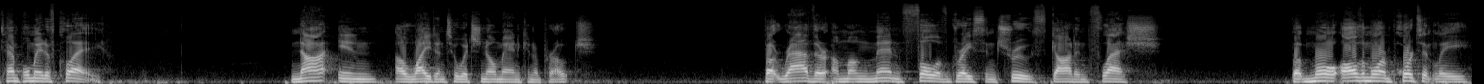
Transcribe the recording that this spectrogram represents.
temple made of clay, not in a light unto which no man can approach but rather among men full of grace and truth, God in flesh. But more, all the more importantly,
